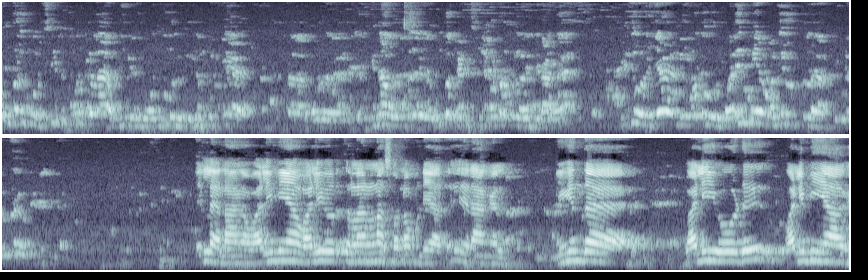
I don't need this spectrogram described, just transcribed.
உங்களுக்கு ஒரு சீட்டு கொடுக்கல அப்படிங்கிறது வந்து ஒரு மிகப்பெரிய ஒரு இதா வந்து உங்க கட்சி தொடர்புல இருக்கிறாங்க இது ஒரு ஏன் நீங்க வந்து ஒரு வலிமையா வலியுறுத்தல அப்படிங்கிறத இல்லை நாங்கள் வலிமையாக வலியுறுத்தலாம்லாம் சொல்ல முடியாது. நாங்கள் மிகுந்த வலியோடு வலிமையாக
